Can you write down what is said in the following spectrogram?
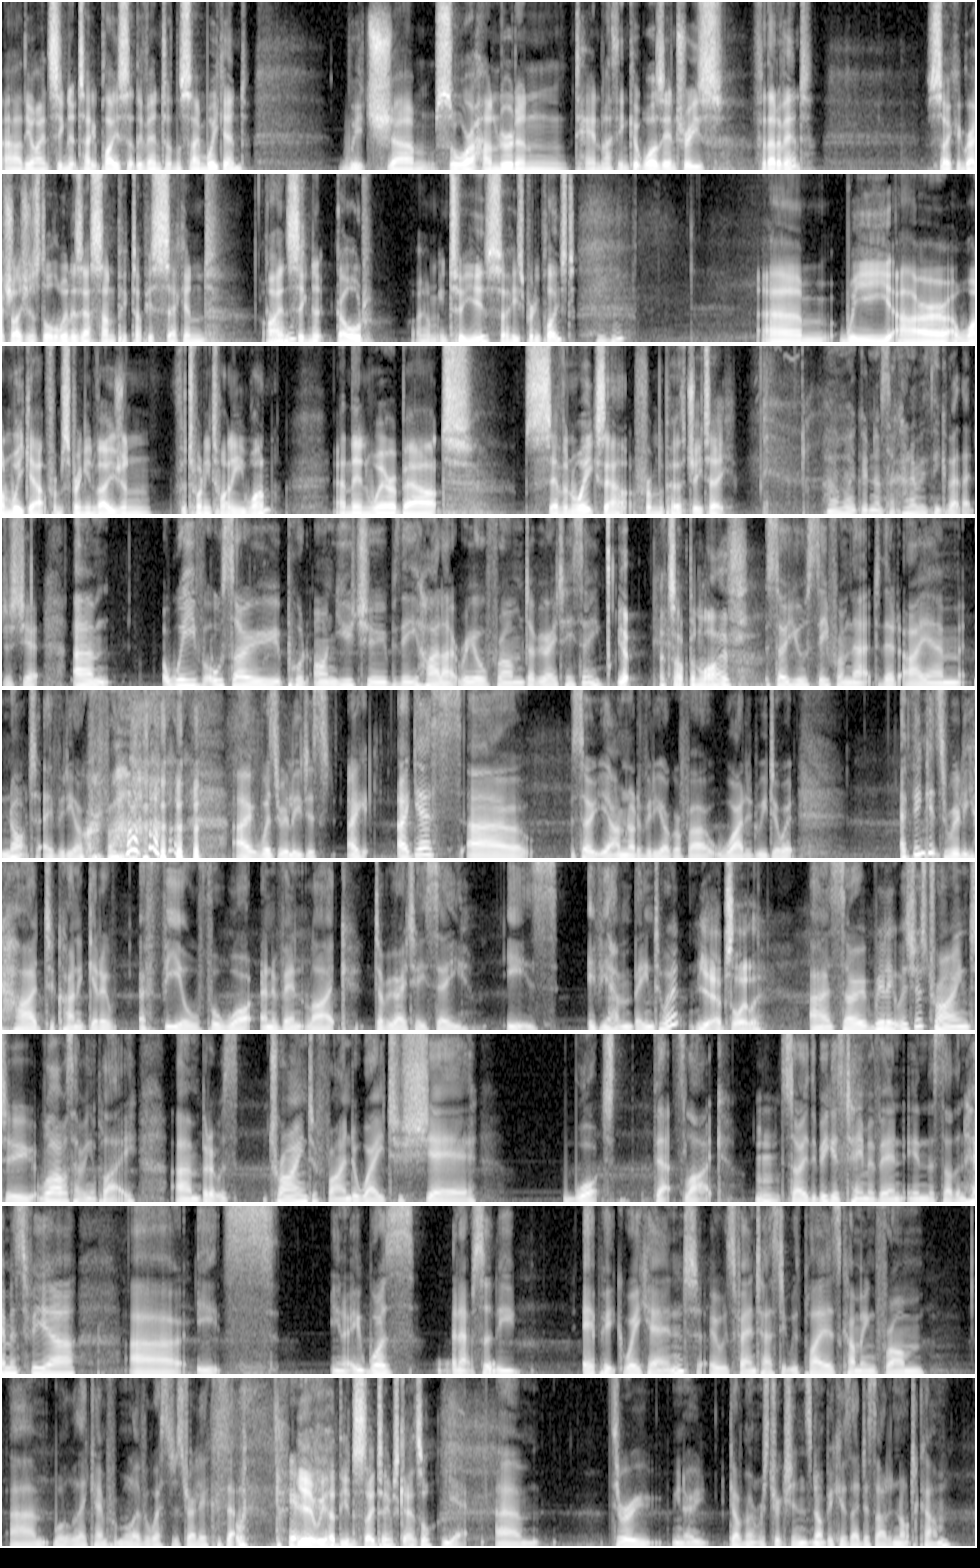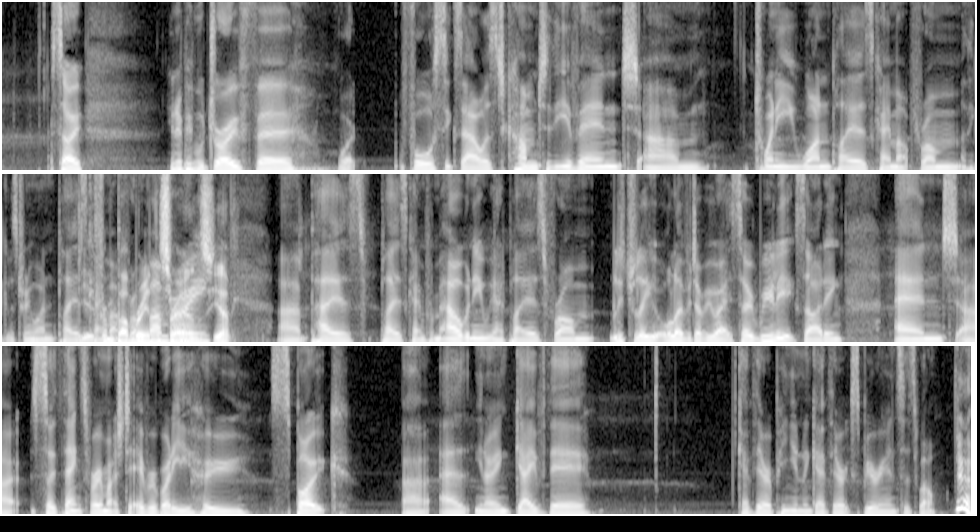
uh, the Iron Signet take place at the event on the same weekend, which um, saw 110, I think it was, entries for that event. So congratulations to all the winners. Our son picked up his second Iron Signet gold um, in two years, so he's pretty pleased. hmm Um, we are a one week out from Spring Invasion for 2021, and then we're about seven weeks out from the Perth GT. Oh my goodness, I can't even think about that just yet. Um, we've also put on YouTube the highlight reel from WATC. It's up and live. So you'll see from that that I am not a videographer. I was really just I I guess uh, so yeah, I'm not a videographer. Why did we do it? I think it's really hard to kind of get a, a feel for what an event like WATC is if you haven't been to it. Yeah, absolutely. Uh, so really, it was just trying to. Well, I was having a play, um, but it was trying to find a way to share what that's like. Mm. So the biggest team event in the southern hemisphere. Uh, it's you know it was an absolutely epic weekend. It was fantastic with players coming from. Um, well, they came from all over West Australia because that was Yeah, we had the interstate teams cancel. yeah um, through you know government restrictions, not because they decided not to come. So, you know, people drove for what four, six hours to come to the event. Um, 21 players came up from, I think it was 21 players Yeah, came from up Bunbury from and the Bunbury. surrounds. Yep. Uh, players players came from Albany. We had players from literally all over WA. So really exciting, and uh, so thanks very much to everybody who spoke, uh, as you know, and gave their gave their opinion and gave their experience as well. Yeah.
